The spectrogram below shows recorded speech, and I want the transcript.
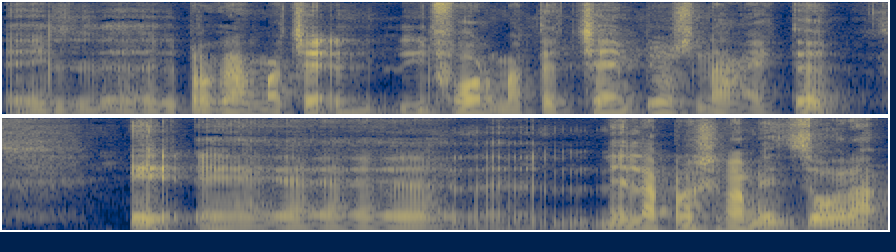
il, il, programma, il format Champions Night e eh, nella prossima mezz'ora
